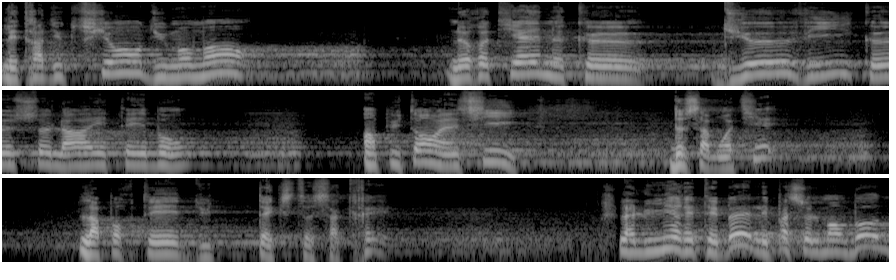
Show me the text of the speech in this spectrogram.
les traductions du moment ne retiennent que Dieu vit que cela était bon, amputant ainsi de sa moitié la portée du texte sacré. La lumière était belle et pas seulement bonne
